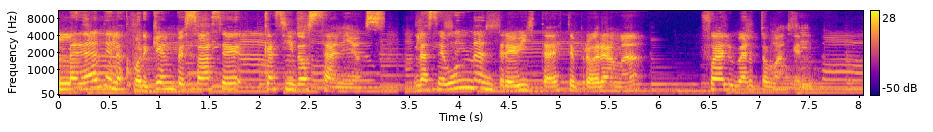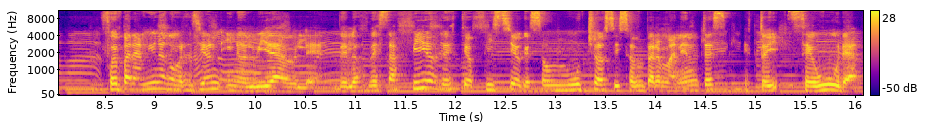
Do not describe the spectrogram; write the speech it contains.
La edad de los por qué empezó hace casi dos años. La segunda entrevista de este programa fue Alberto Mangel. Fue para mí una conversación inolvidable de los desafíos de este oficio que son muchos y son permanentes. Estoy segura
